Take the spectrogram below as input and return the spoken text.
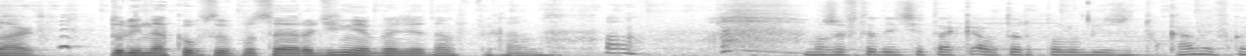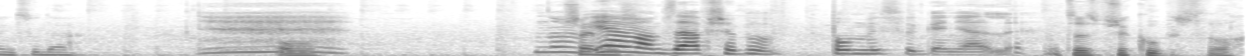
Tak, Dolina Kupców po całej rodzinie będzie tam wpychana. O. Może wtedy cię tak autor polubi, że tukany w końcu da. O. No Przemyśl. ja mam zawsze pomysły genialne. To jest przekupstwo.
